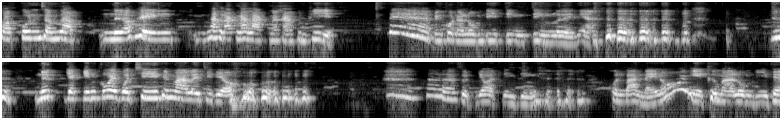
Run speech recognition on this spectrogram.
ขอบคุณสำหรับเนื้อเพลงน่ารักน่ารักนะคะ คุณพี่แม่เป็นคนอารมณ์ดีจริง ๆ เลยเนี่ย นึกอยากกินกล้วยบวชชีขึ้นมาเลยทีเดียว สุดยอดจริง ๆ คนบ้านไหนเนาะนี่คือมาอารมณ์ดีแท้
